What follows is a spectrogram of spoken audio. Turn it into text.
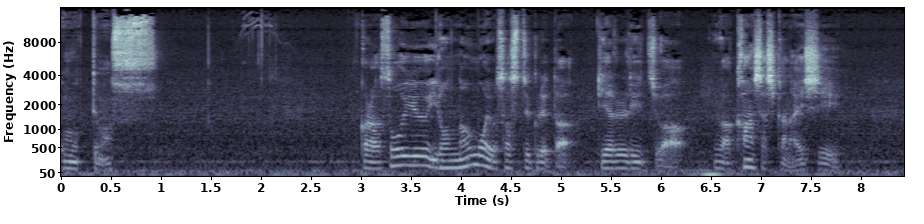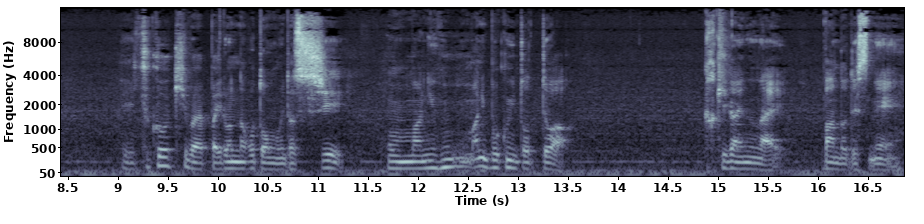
思ってます。だからそういういろんな思いをさせてくれたリアルリーチは今感謝しかないし曲を聴けばやっぱいろんなことを思い出すしほんまにほんまに僕にとってはかけがえのないバンドですね、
